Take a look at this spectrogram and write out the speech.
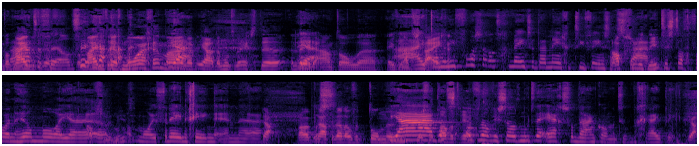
wat, mij betreft, wat mij betreft morgen, maar Ja. ja. ja, dan moeten we echt een ledenaantal eh, even Ah, laten ik kan me stijgen. niet voorstellen dat de gemeente daar negatief in zal Absoluut staan. niet. Het is toch voor een heel mooie, eh, mooie vereniging. En, eh, Ja, maar we Dus- praten wel over tonnen. ja, dus dat, is ook wel weer zo. Het moet weer ergens vandaan komen natuurlijk, begrijp ik. Ja.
